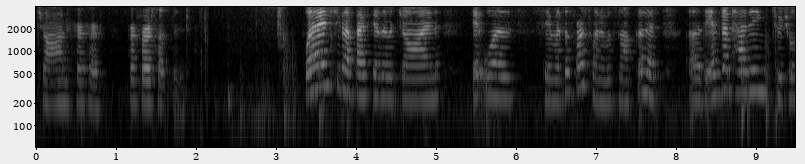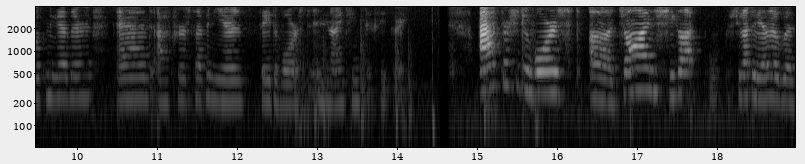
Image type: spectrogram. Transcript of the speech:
John, her her, her first husband. When she got back together with John, it was same as the first one. It was not good. Uh, they ended up having two children together, and after seven years, they divorced in 1963. After she divorced uh, John, she got she got together with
